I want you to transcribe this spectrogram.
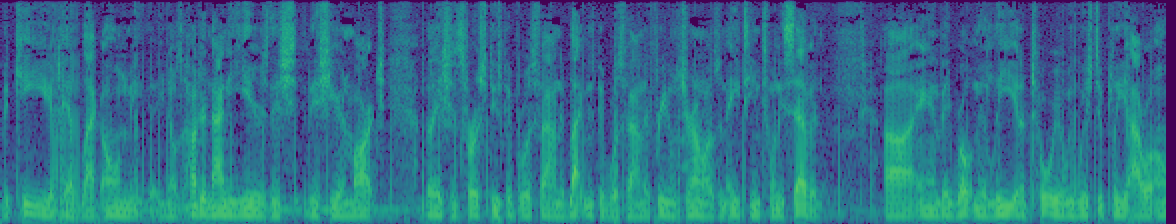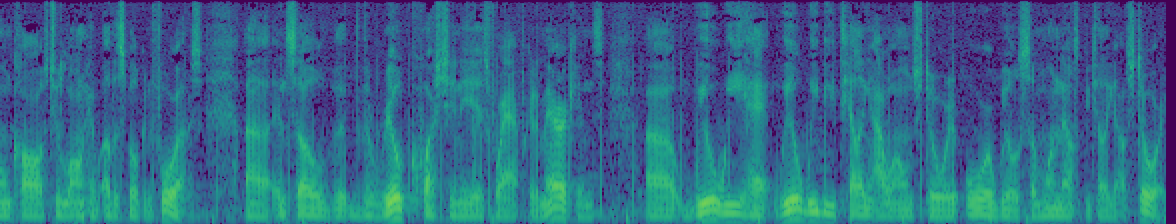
the key is to have black-owned media. You know, it's 190 years this this year in March. The nation's first newspaper was founded. Black newspaper was founded. Freedom Journal was in 1827. Uh, and they wrote in the lead editorial, "We wish to plead our own cause. Too long have others spoken for us." Uh, and so, the, the real question is for African Americans: uh, Will we ha- will we be telling our own story, or will someone else be telling our story?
